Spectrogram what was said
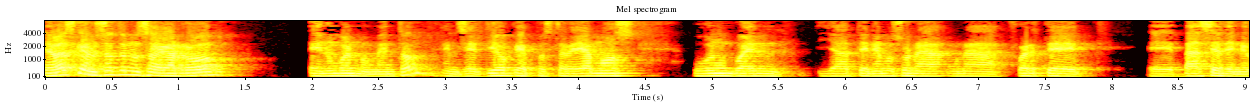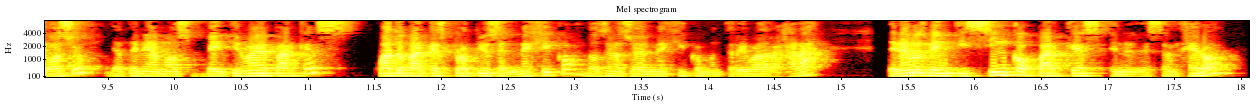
La verdad es que a nosotros nos agarró en un buen momento, en el sentido que pues traíamos un buen, ya tenemos una, una fuerte eh, base de negocio, ya teníamos 29 parques, cuatro parques propios en México, dos en la Ciudad de México, Monterrey, Guadalajara. Tenemos 25 parques en el extranjero,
